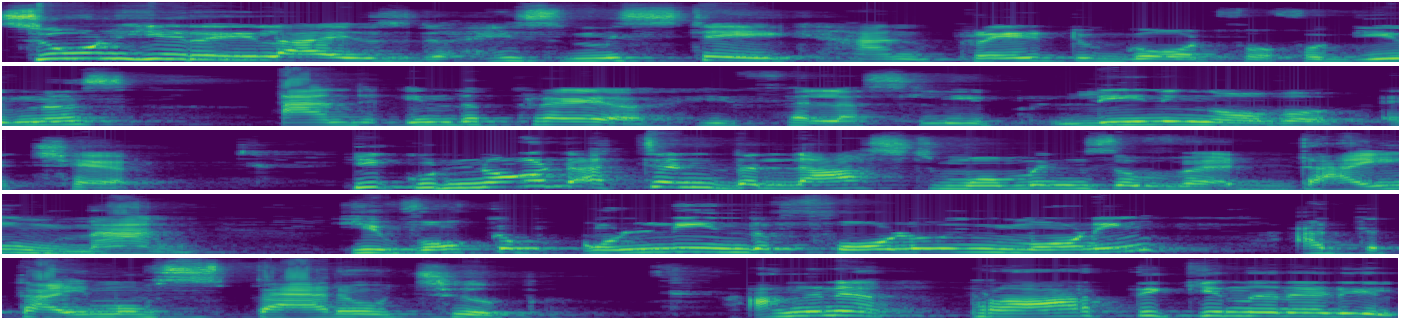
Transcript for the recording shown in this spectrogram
Soon he realized his mistake and prayed to God for forgiveness. And in the prayer, he fell asleep, leaning over a chair. He could not attend the last moments of a dying man. He woke up only in the following morning at the time of sparrow chirp. അങ്ങനെ പ്രാർത്ഥിക്കുന്നതിനിടയിൽ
